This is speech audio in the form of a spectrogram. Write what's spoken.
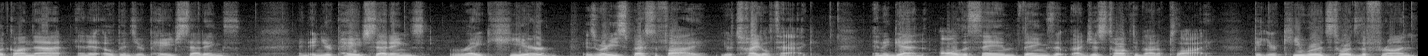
Click on that and it opens your page settings. And in your page settings, right here is where you specify your title tag. And again, all the same things that I just talked about apply. Get your keywords towards the front.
